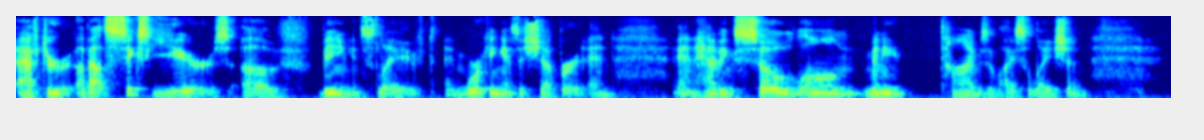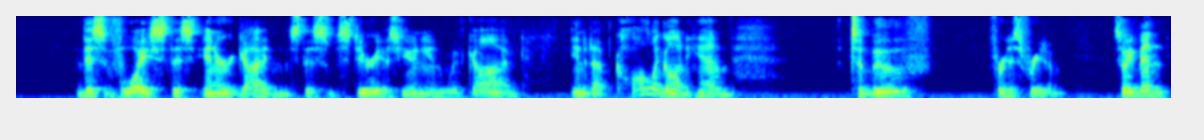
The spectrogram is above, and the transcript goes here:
After about six years of being enslaved and working as a shepherd and and having so long many times of isolation this voice this inner guidance this mysterious union with god ended up calling on him to move for his freedom so he'd been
